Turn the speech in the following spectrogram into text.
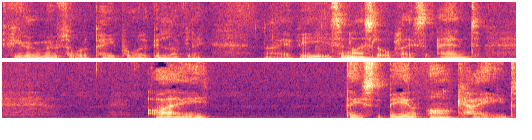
if you removed all the people, it'd be lovely. No, it'd be, it's a nice little place, and I there used to be an arcade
